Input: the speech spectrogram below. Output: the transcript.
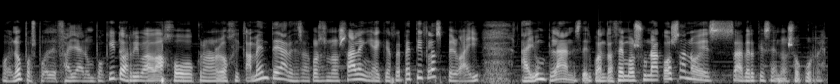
bueno, pues puede fallar un poquito, arriba, abajo, cronológicamente, a veces las cosas no salen y hay que repetirlas, pero hay, hay un plan. Es decir, cuando hacemos una cosa no es saber qué se nos ocurre.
